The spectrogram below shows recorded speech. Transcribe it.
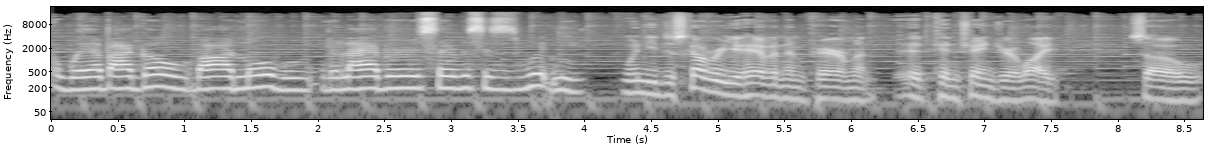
Wherever I go, Bard Mobile, the library services is with me. When you discover you have an impairment, it can change your life. So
